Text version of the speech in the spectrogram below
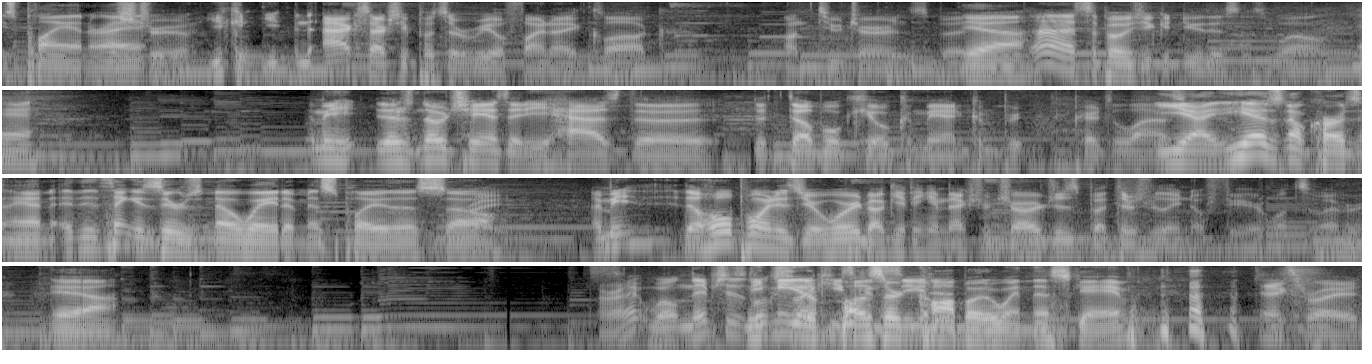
he's playing, right? That's true. You can. You, an axe actually puts a real finite clock on two turns, but Yeah. uh, I suppose you could do this as well. Eh. I mean, there's no chance that he has the the double kill command compa- compared to last. Yeah, he has no cards in hand. The thing is, there's no way to misplay this. So Right. I mean, the whole point is you're worried about giving him extra charges, but there's really no fear whatsoever. yeah, All right. Well, Gnimsh you looks need like a he's buzzard conceded. combo to win this game. That's right.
